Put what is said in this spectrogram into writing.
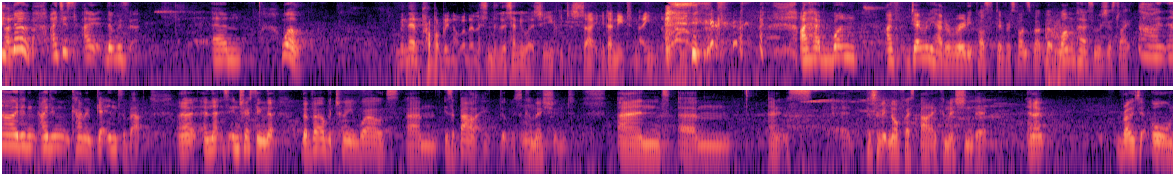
no, I just I, there was. Um, well, I mean, they're probably not going to listen to this anyway, so you could just say you don't need to name them. I had one. I've generally had a really positive response, but but one person was just like, "Oh no, I didn't. I didn't kind of get into that." Uh, and that's interesting that the Veil Between Worlds um, is a ballet that was commissioned, and um, and it was uh, Pacific Northwest Ballet commissioned it, and I wrote it all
